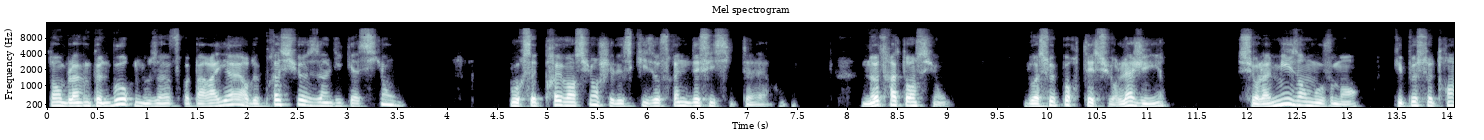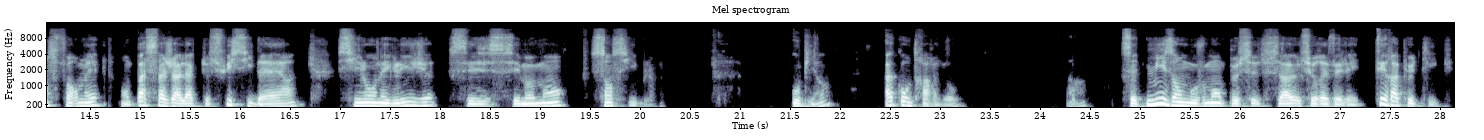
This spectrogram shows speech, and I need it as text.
tant Blankenburg nous offre par ailleurs de précieuses indications pour cette prévention chez les schizophrènes déficitaires. Notre attention doit se porter sur l'agir, sur la mise en mouvement qui peut se transformer en passage à l'acte suicidaire si l'on néglige ces, moments sensibles. Ou bien, à contrario, cette mise en mouvement peut se, se révéler thérapeutique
